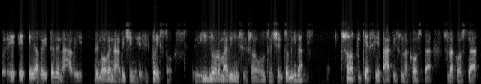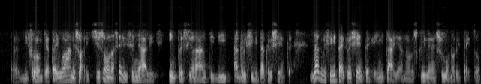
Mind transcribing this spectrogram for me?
e, e, e, avrete le navi, le nuove navi cinesi. Questo, i loro marines, che sono oltre 100.000, sono tutti assiepati sulla costa, sulla costa eh, di fronte a Taiwan, insomma ci sono una serie di segnali impressionanti di aggressività crescente. L'aggressività è crescente e in Italia non lo scrive nessuno, ripeto,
